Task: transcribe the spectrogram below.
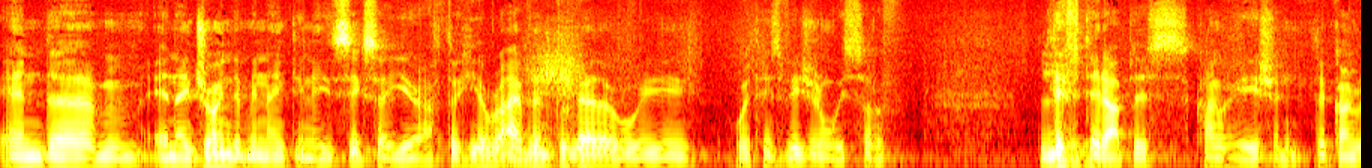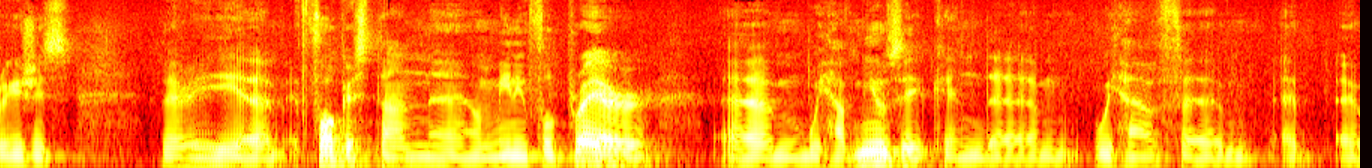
And, um, and I joined him in 1986, a year after he arrived. And together, we, with his vision, we sort of lifted up this congregation. The congregation is very uh, focused on, uh, meaningful prayer. Um, we have music, and um, we have um, a, a,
